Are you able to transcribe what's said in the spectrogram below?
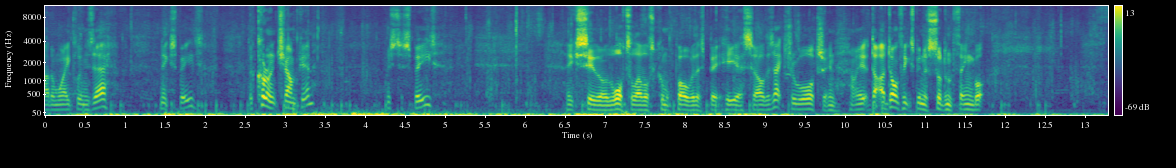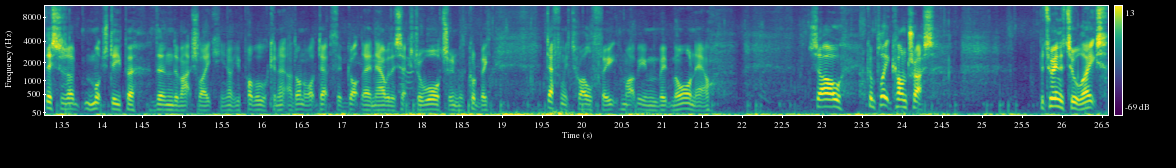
Adam Wakeling's there, Nick Speed, the current champion, Mr. Speed. You can see the water levels come up over this bit here, so there's extra water in. I, mean, I don't think it's been a sudden thing, but this is a much deeper than the match lake you know you're probably looking at I don't know what depth they've got there now with this extra water and it could be definitely 12 feet might be even a bit more now so complete contrast between the two lakes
